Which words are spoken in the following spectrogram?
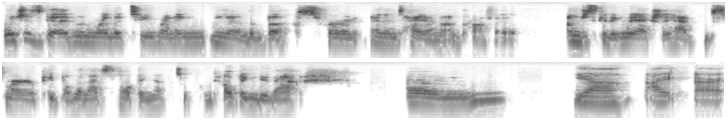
which is good when we're the two running, you know, the books for an entire nonprofit. I'm just kidding. We actually have smarter people than us helping us helping do that. Um, yeah, I I,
